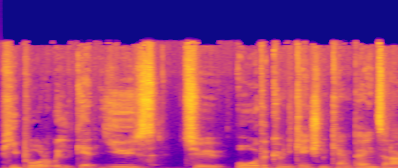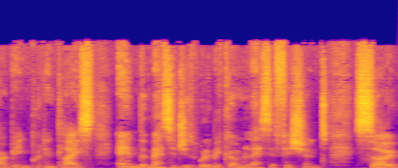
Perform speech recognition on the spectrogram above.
people will get used to all the communication campaigns that are being put in place and the messages will become less efficient. So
